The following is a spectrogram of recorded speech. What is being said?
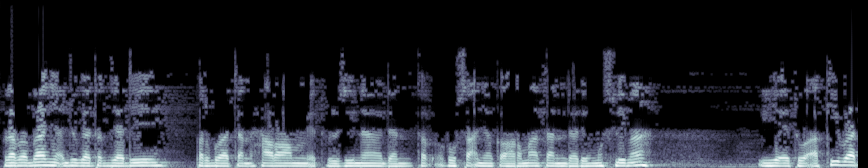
berapa banyak juga terjadi perbuatan haram yaitu zina dan rusaknya kehormatan dari muslimah yaitu akibat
